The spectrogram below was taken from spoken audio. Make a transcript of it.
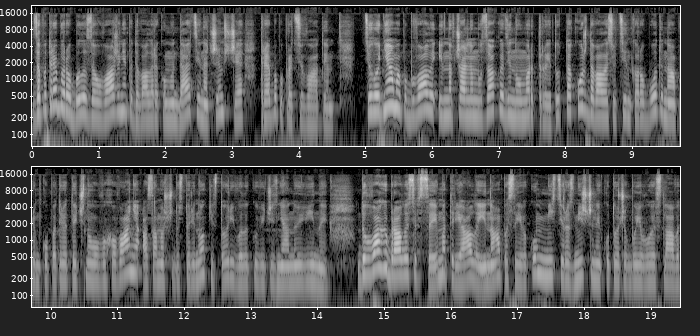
За потреби робили зауваження та давали рекомендації, над чим ще треба попрацювати. Цього дня ми побували і в навчальному закладі номер 3 Тут також давалась оцінка роботи напрямку патріотичного виховання, а саме щодо сторінок історії Великої вітчизняної війни. До уваги бралося все і матеріали, і написи, і в якому місці розміщений куточок бойової слави,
